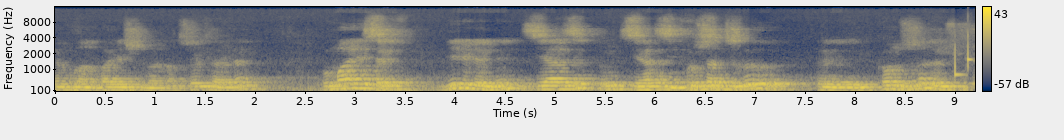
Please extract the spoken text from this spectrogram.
yapılan paylaşımlardan, sözlerden bu maalesef birilerinin siyasi, siyasi fırsatçılığı e, konusuna dönüşmüş.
